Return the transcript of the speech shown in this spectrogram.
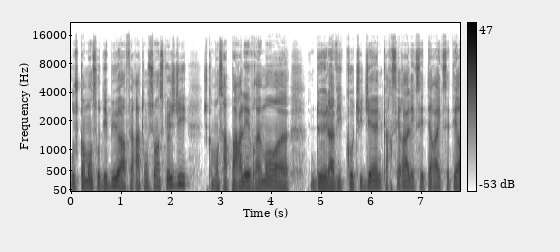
où je commence au début à faire attention à ce que je dis. Je commence à parler vraiment euh, de la vie quotidienne, carcérale, etc., etc.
